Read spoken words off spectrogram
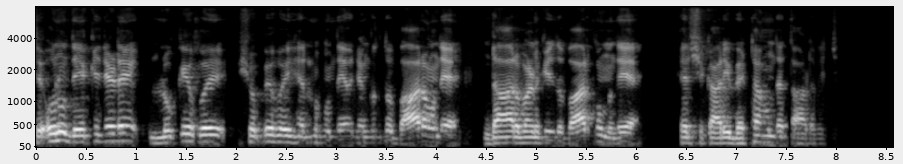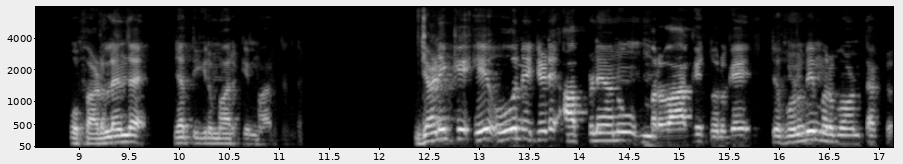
ਤੇ ਉਹਨੂੰ ਦੇਖ ਕੇ ਜਿਹੜੇ ਲੁਕੇ ਹੋਏ, ਛੁਪੇ ਹੋਏ ਹਿਰਨ ਹੁੰਦੇ ਆ, ਉਹ ਜੰਗਲ ਤੋਂ ਬਾਹਰ ਆਉਂਦੇ ਆ ਡਾਰ ਬਣ ਕੇ ਜਦੋਂ ਬਾਹਰ ਘੁੰਮਦੇ ਆ, ਫਿਰ ਸ਼ਿਕਾਰੀ ਬੈਠਾ ਹੁੰਦਾ ਤਾੜ ਵਿੱਚ। ਉਹ ਫੜ ਲੈਂਦਾ ਜਾਂ ਤੀਰ ਮਾਰ ਕੇ ਮਾਰ ਦਿੰਦਾ ਜਾਣੀ ਕਿ ਇਹ ਉਹ ਨੇ ਜਿਹੜੇ ਆਪਣਿਆਂ ਨੂੰ ਮਰਵਾ ਕੇ ਤੁਰ ਗਏ ਤੇ ਹੁਣ ਵੀ ਮਰਵਾਉਣ ਤੱਕ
